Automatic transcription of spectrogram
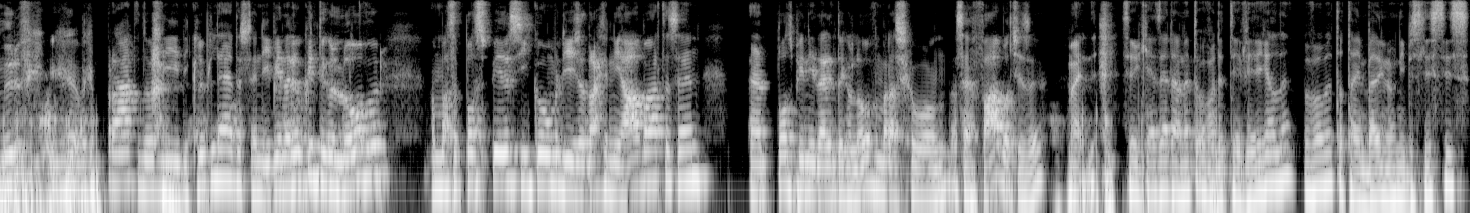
murf ge- gepraat door die, die clubleiders. En die beginnen er ook in te geloven. Omdat ze plots spelers zien komen die ze dachten niet haalbaar te zijn. En plots beginnen die daarin te geloven. Maar dat, is gewoon, dat zijn fabeltjes. Hè? Maar zeg, jij zei daarnet over de tv-gelden, bijvoorbeeld, dat dat in België nog niet beslist is.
